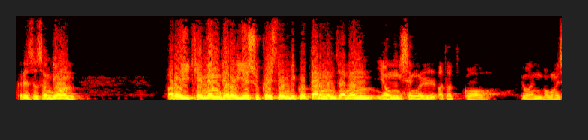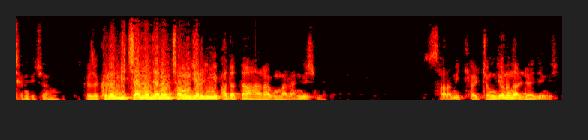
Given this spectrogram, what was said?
그래서 성경은 바로 이 계명대로 예수 그리스도를 믿고 따르는 자는 영생을 얻었고 요한복음에서 그렇겠죠. 그래서 그를 믿지 않는 자는 정죄를 이미 받았다라고 말을 한 것입니다. 사람이 결정적으로 날려야 되는 것이죠.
